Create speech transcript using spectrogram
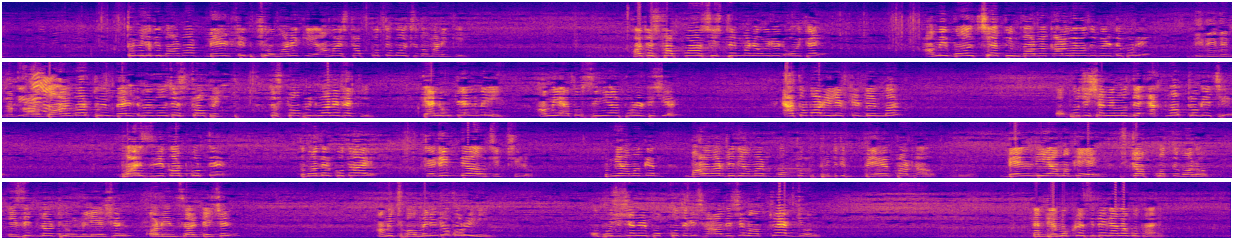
তুমি যদি বারবার বেল টিপছো মানে কি? আমায় স্টপ করতে বলছো তো মানে কি? হয়তো স্টপ করার সিস্টেম মানে ওই ওইটাই। আমি বলছি আর তুমি বারবার কারও বেলা তো বেল টেপনি Didi did the try. বারবার তুমি বেল্ট টেপে বলছো স্টপ ইট তো স্টপ ইট মানেটা কি? ক্যান ইউ টেল মি আমি এত সিনিয়র পলিটিশিয়ান এতবার ইলেক্টেড মেম্বার অপোজিশনের মধ্যে একমাত্র গেছি ভয়েস রেকর্ড করতে। তোমাদের কোথায় ক্রেডিট দেওয়া উচিত ছিল? তুমি আমাকে বারবার যদি আমার বক্তব্য তুমি যদি বেল পাঠাও, বেল দিয়ে আমাকে স্টপ করতে বলো is it not humiliation or insultation আমি ছ মিনিটও করিনি। অপোজিশনের পক্ষ থেকে সারা দেশে মাত্র একজন। তা ডেমোক্রেসিতে গেল কোথায়?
